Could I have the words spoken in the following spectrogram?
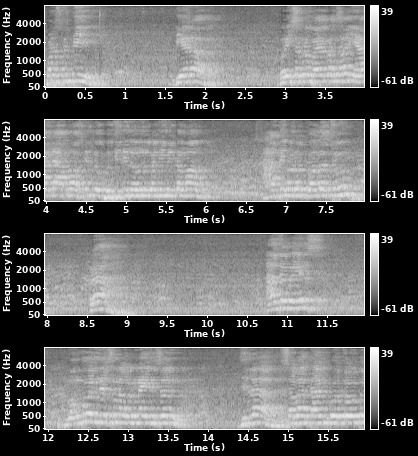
प्रस्तुति दिएर गइसक्नु भएको छ। यहाँले आफ्नो अस्तित्व बुझिदिनु हुनुको निमित्त म हार्दिक अनुरोध गर्दछु र आजको यस मङ्गोल नेसनल अर्गनाइजेसन जिल्ला सभा दाङको चौथो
